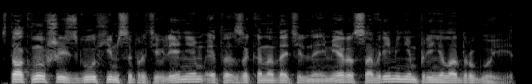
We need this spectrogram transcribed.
Столкнувшись с глухим сопротивлением, эта законодательная мера со временем приняла другой вид.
